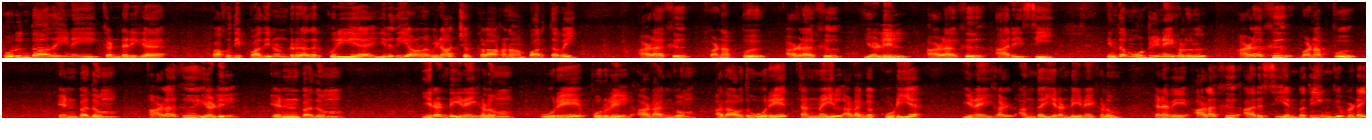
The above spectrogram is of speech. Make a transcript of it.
பொருந்தாத இணையை கண்டறிக. பகுதி பதினொன்று அதற்குரிய இறுதியான வினாச்சொற்களாக நாம் பார்த்தவை. அழகு வனப்பு அழகு எழில் அழகு அரிசி. இந்த மூன்று இணைகளுள் அழகு வனப்பு என்பதும் அழகு எழில் என்பதும் இரண்டு இணைகளும் ஒரே பொருளில் அடங்கும் அதாவது ஒரே தன்மையில் அடங்கக்கூடிய இணைகள் அந்த இரண்டு இணைகளும். எனவே அழகு அரிசி என்பது இங்கு விடை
